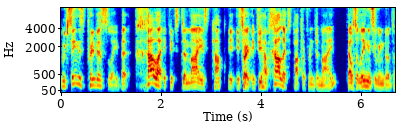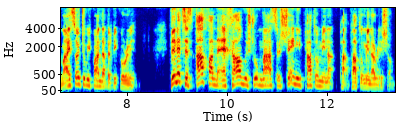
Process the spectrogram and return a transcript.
we've seen this previously that chala, if it's demai, is pat. Sorry, if you have chala, it's patur from demai. That was a leniency window of demai. So do we find that by bikurim. Then it says afa ne'echal mishum maser sheni patur mina rishon.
